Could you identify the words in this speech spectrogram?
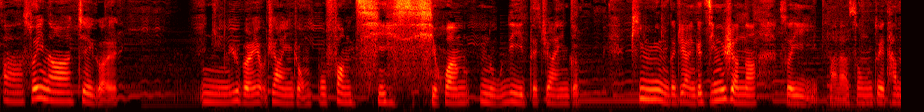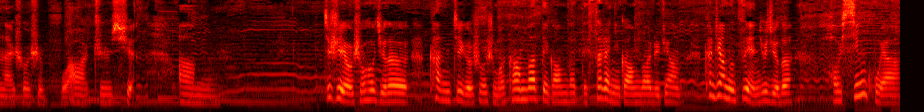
啊，所以呢，这个，嗯，日本人有这样一种不放弃、喜欢努力的这样一个拼命的这样一个精神呢，所以马拉松对他们来说是不二之选。嗯，就是有时候觉得看这个说什么“干巴得干巴得”，萨拉尼干巴的这样看这样的字眼，就觉得好辛苦呀。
